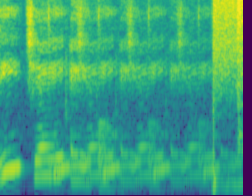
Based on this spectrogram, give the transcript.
DJ, Abel.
